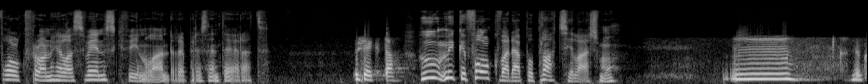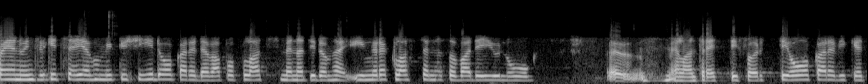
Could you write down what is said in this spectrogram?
folk från hela svensk Finland representerat? Ursäkta? Hur mycket folk var där på plats i Larsmo? Mm, nu kan jag nog inte riktigt säga hur mycket skidåkare det var på plats men att i de här yngre klasserna så var det ju nog uh, mellan 30-40 åkare vilket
